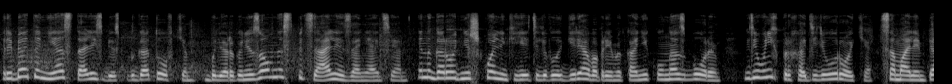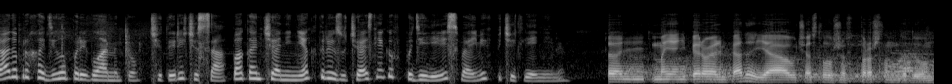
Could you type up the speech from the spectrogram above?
Ребята не остались без подготовки. Были организованы специальные занятия. Иногородние школьники ездили в лагеря во время каникул на сборы, где у них проходили уроки. Сама Олимпиада проходила по регламенту – 4 часа. По окончании некоторые из участников поделились своими впечатлениями. Моя не первая Олимпиада, я участвовал уже в прошлом году.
